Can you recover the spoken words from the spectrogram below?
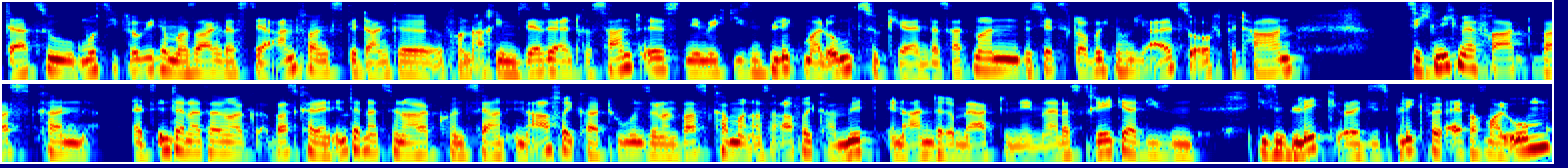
dazu muss ich wirklich nochmal sagen, dass der Anfangsgedanke von Achim sehr, sehr interessant ist, nämlich diesen Blick mal umzukehren. Das hat man bis jetzt, glaube ich, noch nicht allzu oft getan. Sich nicht mehr fragt, was kann als international, was kann ein internationaler Konzern in Afrika tun, sondern was kann man aus Afrika mit in andere Märkte nehmen. Ja, das dreht ja diesen, diesen Blick oder dieses Blickfeld einfach mal um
